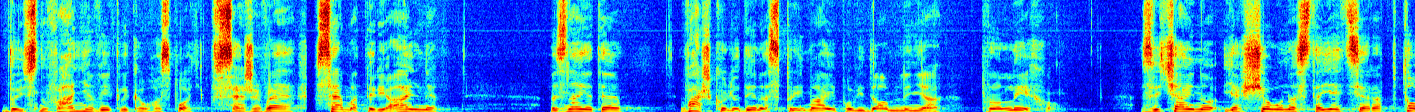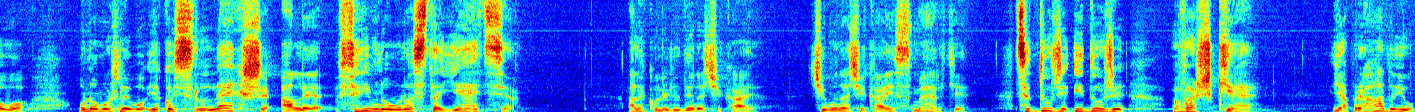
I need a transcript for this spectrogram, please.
До існування викликав Господь все живе, все матеріальне. Ви знаєте, важко людина сприймає повідомлення про лихо. Звичайно, якщо воно стається раптово, воно, можливо, якось легше, але все рівно воно стається. Але коли людина чекає, чи вона чекає смерті, це дуже і дуже важке. Я пригадую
